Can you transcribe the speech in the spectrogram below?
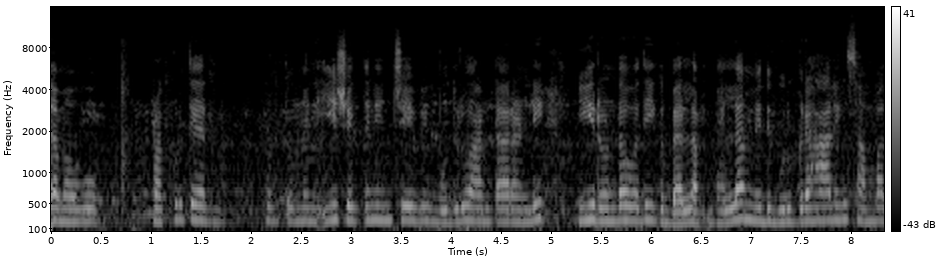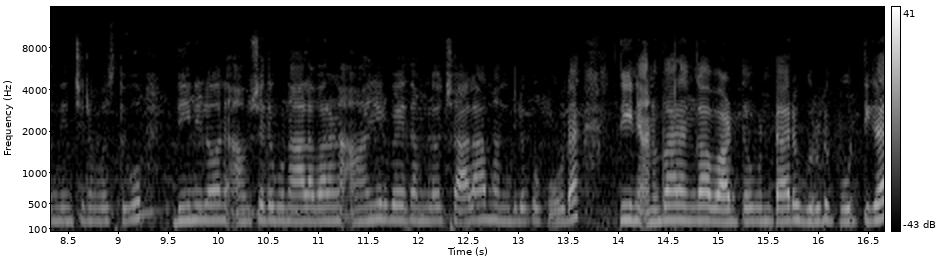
తమ ప్రకృతి పడుతుందండి ఈ శక్తి నుంచేవి బుధుడు అంటారండి. ఈ రెండవది ఇక బెల్లం. బెల్లం ఇది గురుగ్రహానికి సంబంధించిన వస్తువు. దీనిలోని ఔషధ గుణాల వలన ఆయుర్వేదంలో చాలా మందులకు కూడా దీని అనుభారంగా వాడుతూ ఉంటారు. గురుడు పూర్తిగా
